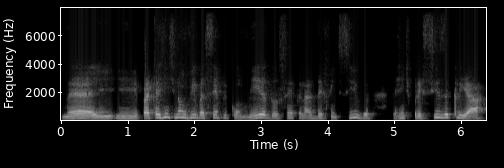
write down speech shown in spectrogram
né? E, e para que a gente não viva sempre com medo, sempre na defensiva, a gente precisa criar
